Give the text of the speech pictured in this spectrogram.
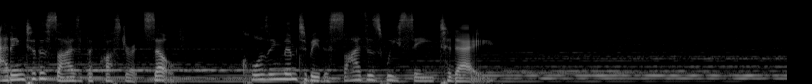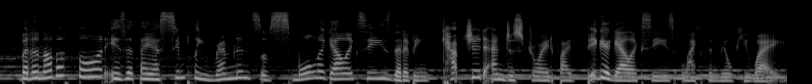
adding to the size of the cluster itself, causing them to be the sizes we see today. But another thought is that they are simply remnants of smaller galaxies that have been captured and destroyed by bigger galaxies like the Milky Way.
